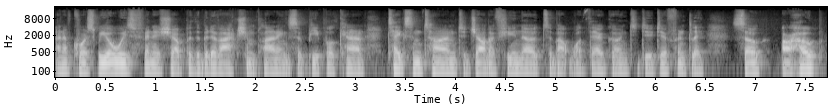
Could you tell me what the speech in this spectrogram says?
And of course, we always finish up with a bit of action planning so people can take some time to jot a few notes about what they're going to do differently. So our hope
